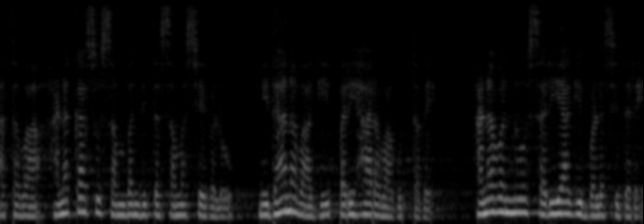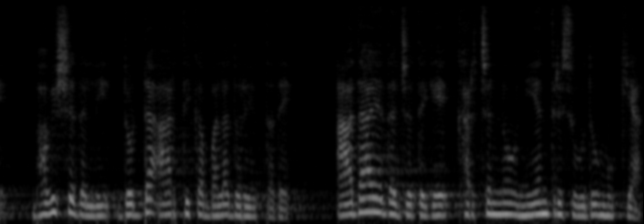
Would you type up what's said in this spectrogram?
ಅಥವಾ ಹಣಕಾಸು ಸಂಬಂಧಿತ ಸಮಸ್ಯೆಗಳು ನಿಧಾನವಾಗಿ ಪರಿಹಾರವಾಗುತ್ತವೆ. ಹಣವನ್ನು ಸರಿಯಾಗಿ ಬಳಸಿದರೆ ಭವಿಷ್ಯದಲ್ಲಿ ದೊಡ್ಡ ಆರ್ಥಿಕ ಬಲ ದೊರೆಯುತ್ತದೆ. ಆದಾಯದ ಜೊತೆಗೆ ಖರ್ಚನ್ನು ನಿಯಂತ್ರಿಸುವುದು ಮುಖ್ಯ.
